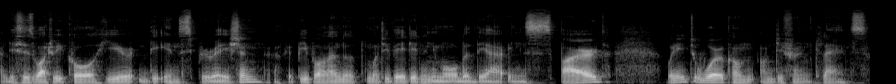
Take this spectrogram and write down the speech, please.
And this is what we call here the inspiration. Okay, people are not motivated anymore, but they are inspired. We need to work on, on different plans.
